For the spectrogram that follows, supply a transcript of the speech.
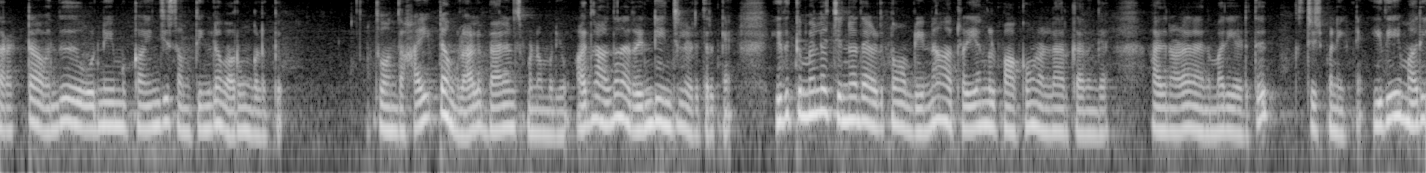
கரெக்டாக வந்து ஒன்றே முக்கால் இன்ச்சு சம்திங்கில் வரும் உங்களுக்கு. ஸோ அந்த ஹைட்டை உங்களால் பேலன்ஸ் பண்ண முடியும். அதனால தான் நான் ரெண்டு இன்ச்சில் எடுத்திருக்கேன். இதுக்கு மேலே சின்னதாக எடுத்தோம் அப்படின்னா ட்ரையாங்கிள் பார்க்கவும் நல்லா இருக்காதுங்க. அதனால் நான் இந்த மாதிரி எடுத்து ஸ்டிச் பண்ணிக்கிட்டேன். இதே மாதிரி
